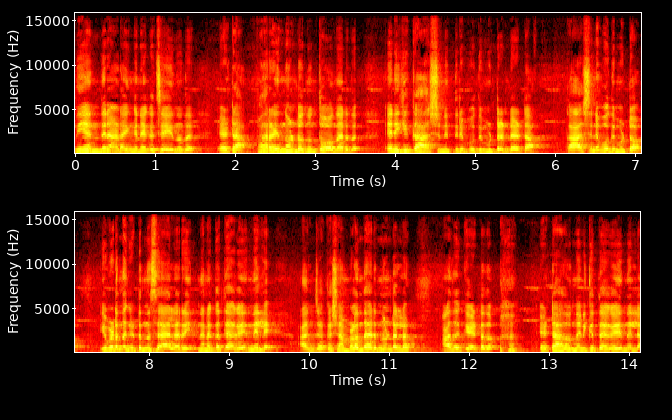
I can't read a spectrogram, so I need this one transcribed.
നീ എന്തിനാടാ ഇങ്ങനെയൊക്കെ ചെയ്യുന്നത്? ഏട്ടാ പറയുന്നുണ്ടൊന്നും തോന്നരുത്. എനിക്ക് കാശിന് ഇത്തിരി ബുദ്ധിമുട്ടുണ്ട് ഏട്ടാ. കാശിന് ബുദ്ധിമുട്ടോ? ഇവിടെ നിന്ന് കിട്ടുന്ന സാലറി നിനക്ക് തികയുന്നില്ലേ? അഞ്ചൊക്കെ ശമ്പളം തരുന്നുണ്ടല്ലോ. അത് കേട്ടത്. ഏട്ടാ അതൊന്നും എനിക്ക് തികയുന്നില്ല.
